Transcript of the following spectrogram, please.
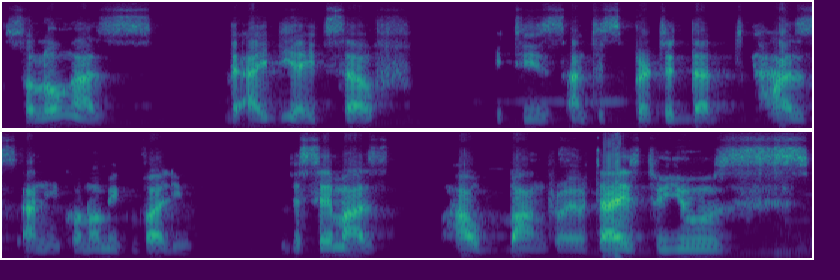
so long as the idea itself it is anticipated that has an economic value the same as how banks prioritize to use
